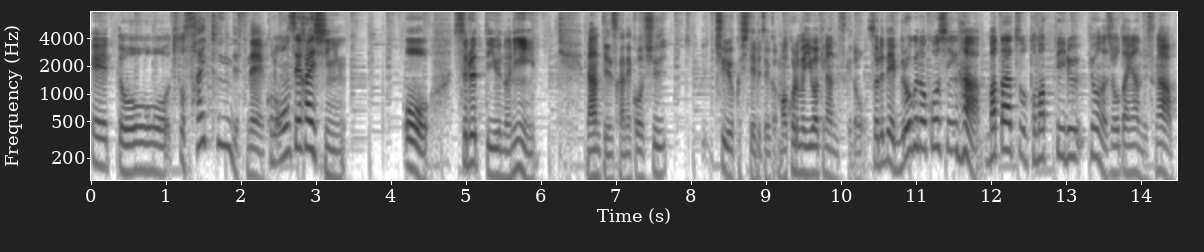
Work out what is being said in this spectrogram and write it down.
えっと、ちょっと最近ですね、この音声配信をするっていうのに、なんていうんですかね、こう、注力しているというか、まあこれも言い訳なんですけど、それでブログの更新がまたちょっと止まっているような状態なんですが、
